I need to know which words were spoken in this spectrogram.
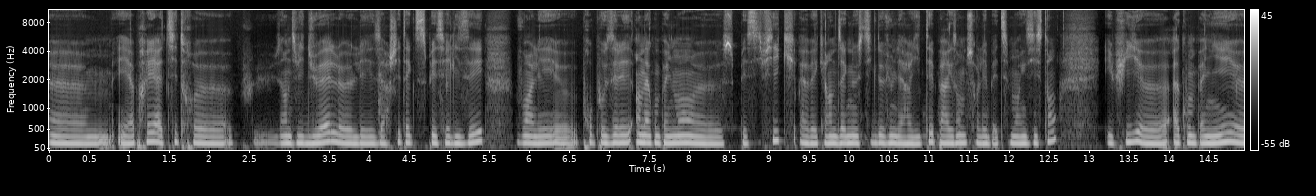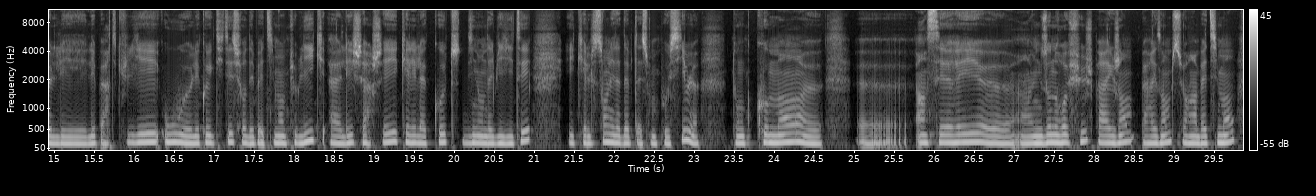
Euh, et après, à titre euh, plus individuel, les architectes spécialisés vont aller euh, proposer un accompagnement euh, spécifique avec un diagnostic de vulnérabilité, par exemple, sur les bâtiments existants, et puis euh, accompagner les, les, particuliers ou les collectivités sur des bâtiments publics à aller chercher quelle est la cote d'inondabilité et quelles sont les adaptations possibles. Donc, comment insérer une zone refuge, par exemple, par exemple, sur un bâtiment euh,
